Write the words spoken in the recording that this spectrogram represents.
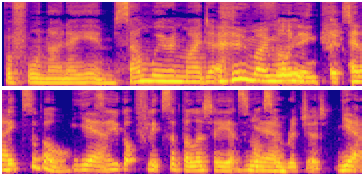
before 9 a.m. somewhere in my day, in my so morning. It's and flexible. I, yeah. So you've got flexibility. It's not yeah. so rigid. Yeah,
